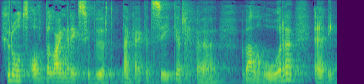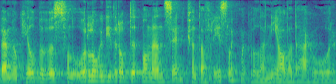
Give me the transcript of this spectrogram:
groots of belangrijks gebeurt, dan ga ik het zeker uh, wel horen. Uh, ik ben me ook heel bewust van de oorlogen die er op dit moment zijn. Ik vind dat vreselijk, maar ik wil dat niet alle dagen horen.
